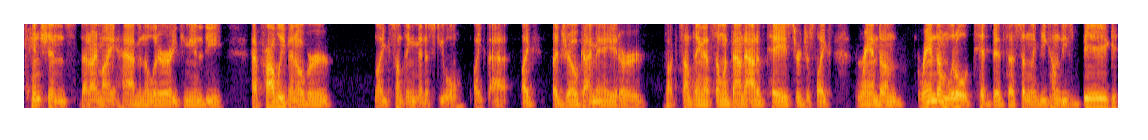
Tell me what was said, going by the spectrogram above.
tensions that I might have in the literary community have probably been over like something minuscule like that, like a joke I made or something that someone found out of taste or just like random random little tidbits that suddenly become these big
